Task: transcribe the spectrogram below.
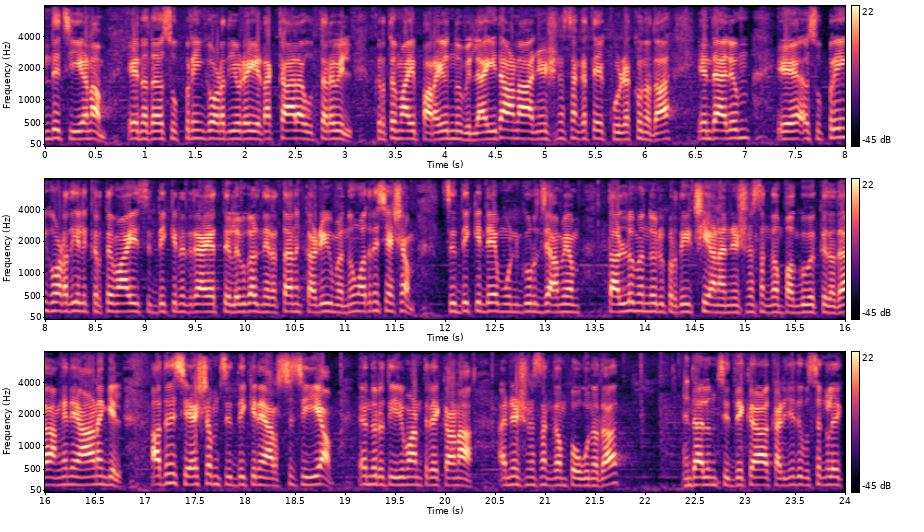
എന്ത് ചെയ്യണം എന്നത് സുപ്രീം കോടതിയുടെ ഇടക്കാല ഉത്തരവിൽ കൃത്യമായി പറയുന്നുമില്ല. ഇതാണ് അന്വേഷണ സംഘത്തെ കുഴക്കുന്നത്. എന്തായാലും സുപ്രീം കോടതിയിൽ കൃത്യമായി സിദ്ദിഖിനെതിരായ തെളിവുകൾ നിരത്താൻ കഴിയുമെന്നും അതിനുശേഷം സിദ്ദിഖിന്റെ മുൻകൂർ ജാമ്യം തള്ളുമെന്നൊരു പ്രതീക്ഷയാണ് അന്വേഷണ സംഘം പങ്കുവെക്കുന്നത്. അങ്ങനെയാണെങ്കിൽ അതിനുശേഷം സിദ്ദിഖിനെ അറസ്റ്റ് ചെയ്യാം എന്നൊരു തീരുമാനത്തിലേക്കാണ് അന്വേഷണ സംഘം പോകുന്നത്. എന്തായാലും സിദ്ദിഖ് കഴിഞ്ഞ ദിവസങ്ങളിൽ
